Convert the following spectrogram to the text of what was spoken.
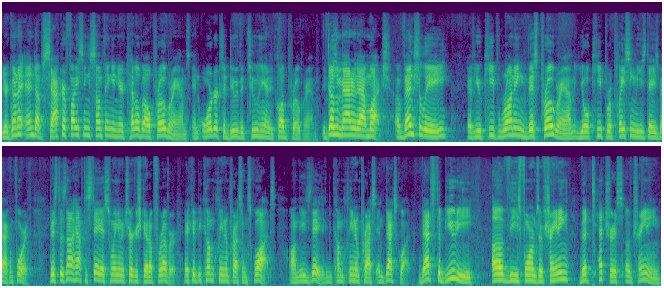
You're going to end up sacrificing something in your kettlebell programs in order to do the two-handed club program. It doesn't matter that much. Eventually, if you keep running this program, you'll keep replacing these days back and forth. This does not have to stay a swing and a Turkish get up forever. It could become clean and press and squat on these days. It can become clean and press and deck squat. That's the beauty of these forms of training. The Tetris of training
